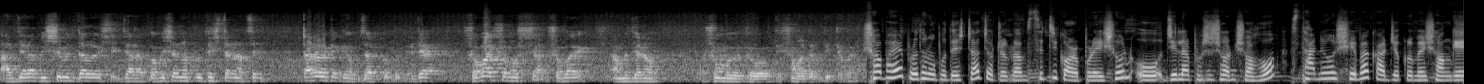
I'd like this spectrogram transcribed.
আর যারা বিশ্ববিদ্যালয় যারা গবেষণা প্রতিষ্ঠান আছে তারাও এটাকে অবজার্ভ করবে। এটা সবার সমস্যা সবাই আমরা যেন সমাধান দিতে পারি। সভায় প্রধান উপদেষ্টা চট্টগ্রাম সিটি কর্পোরেশন ও জেলা প্রশাসন সহ স্থানীয় সেবা কার্যক্রমের সঙ্গে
